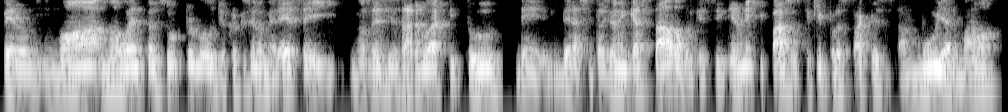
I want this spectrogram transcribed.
pero no ha, no ha vuelto al Super Bowl, yo creo que se lo merece y no sé si es algo de actitud de, de la situación en que ha estado, porque si tiene un equipazo, este equipo de los Packers está muy armado,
